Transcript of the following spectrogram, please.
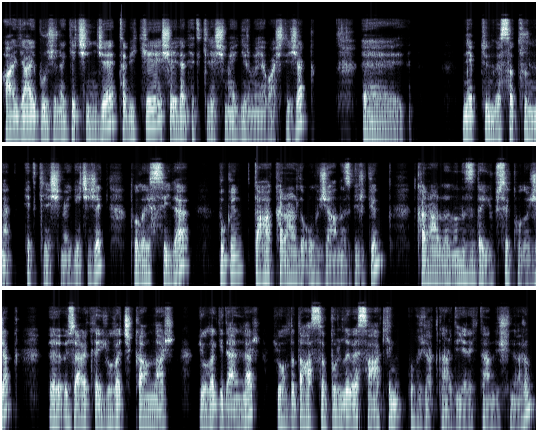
Ay yay burcuna geçince tabii ki şeyler etkileşime girmeye başlayacak. Ee, Neptün ve Satürn'le etkileşime geçecek. Dolayısıyla bugün daha kararlı olacağınız bir gün. Kararlılığınız da yüksek olacak. Ee, özellikle yola çıkanlar, yola gidenler yolda daha sabırlı ve sakin olacaklar diyerekten düşünüyorum.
